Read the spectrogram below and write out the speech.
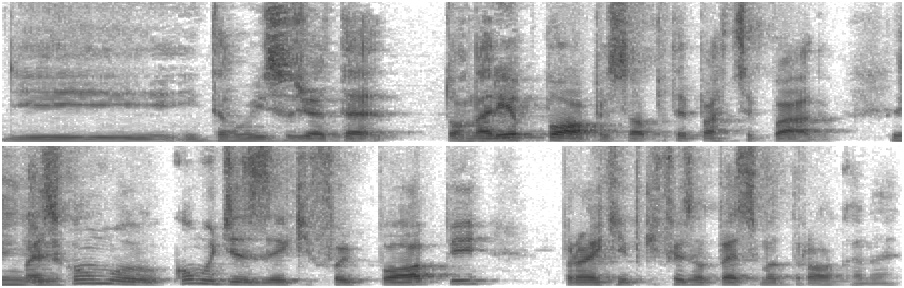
E então isso já até tornaria pop só por ter participado. Entendi. Mas como, como dizer que foi pop para uma equipe que fez uma péssima troca, né?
